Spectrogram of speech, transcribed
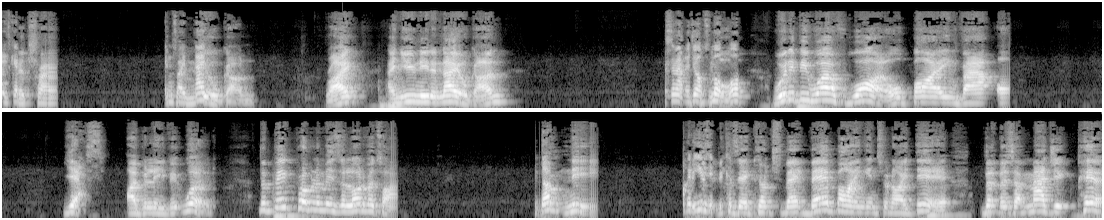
He's The getting tra- into a nail gun, right? And you need a nail gun. X amount of jobs more. Would it be worthwhile buying that? On- yes, I believe it would. The big problem is a lot of the time don't need use it because they're, they're buying into an idea that there's a magic pill.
